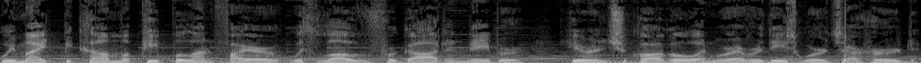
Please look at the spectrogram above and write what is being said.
we might become a people on fire with love for God and neighbor here in Chicago and wherever these words are heard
